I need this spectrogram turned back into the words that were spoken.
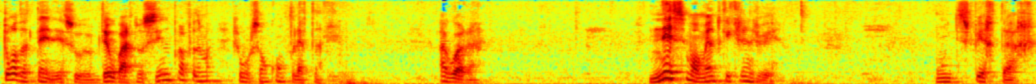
toda a tendência, o debate no sino para fazer uma revolução completa. Agora, nesse momento, o que, que a gente vê? Um despertar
